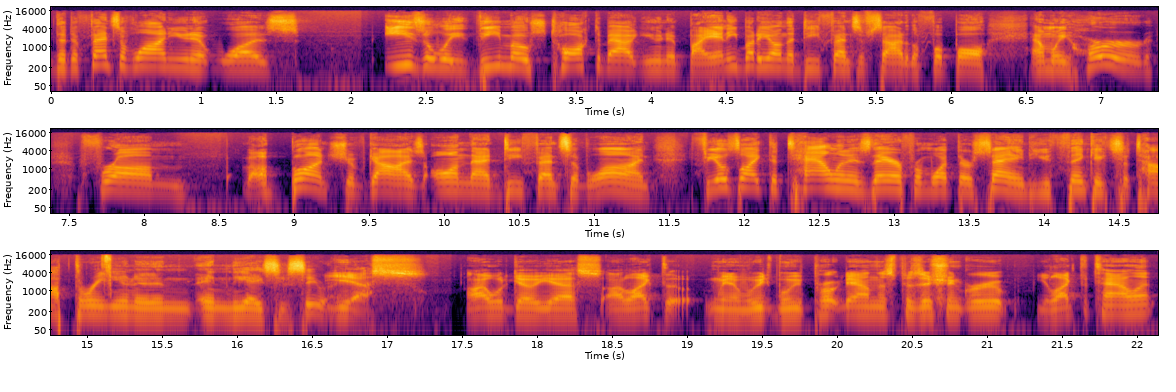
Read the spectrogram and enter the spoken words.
the defensive line unit was easily the most talked about unit by anybody on the defensive side of the football. And we heard from a bunch of guys on that defensive line. Feels like the talent is there from what they're saying. Do you think it's a top three unit in, in the ACC right? Yes. I would go yes. I like the. You know, we we broke down this position group, you like the talent,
